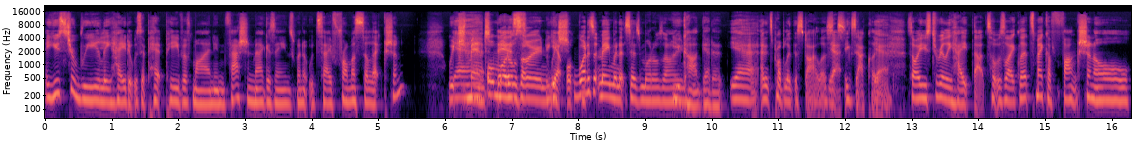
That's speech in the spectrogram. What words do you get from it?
I used to really hate it was a pet peeve of mine in fashion magazines when it would say from a selection, which Yeah. meant or model there's- zone. Yeah, Which, or- what does it mean when it says model zone? you can't get it. Yeah, and it's probably the stylist. Yeah, exactly. Yeah. So I used to really hate that. So it was like, let's make a functional,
